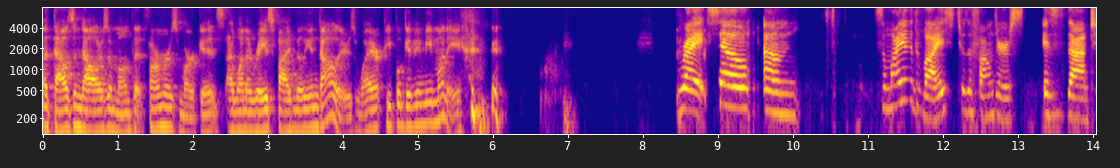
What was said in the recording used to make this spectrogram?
a thousand dollars a month at farmers markets. I want to raise five million dollars. Why aren't people giving me money? right. So, um, so my advice to the founders is that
